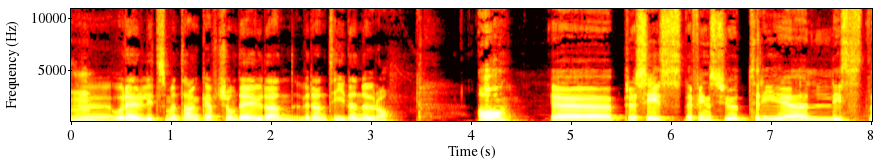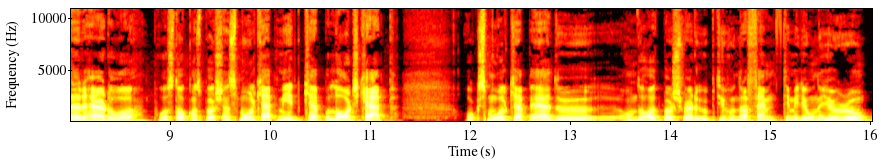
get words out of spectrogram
Mm. Eh, och det är lite som en tanke eftersom det är ju den vid den tiden nu då. Ja, eh, precis. Det finns ju tre lister här då på Stockholmsbörsen. Small cap, mid cap och large cap. Och small cap är du om du har ett börsvärde upp till 150 miljoner euro.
